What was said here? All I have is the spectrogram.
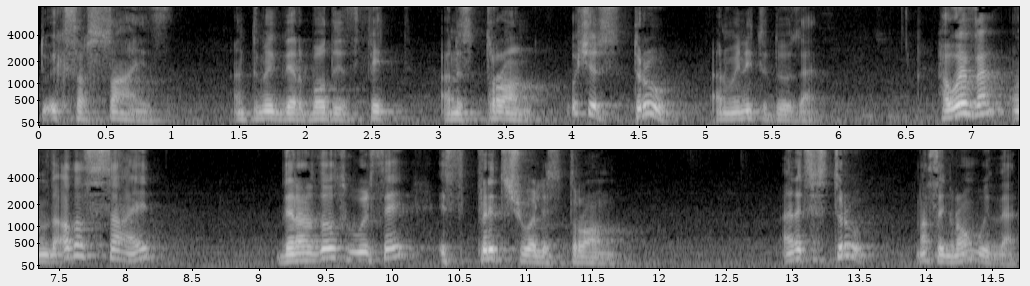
to exercise and to make their bodies fit and strong, which is true, and we need to do that. However, on the other side, there are those who will say spiritually strong. And it is true, nothing wrong with that.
